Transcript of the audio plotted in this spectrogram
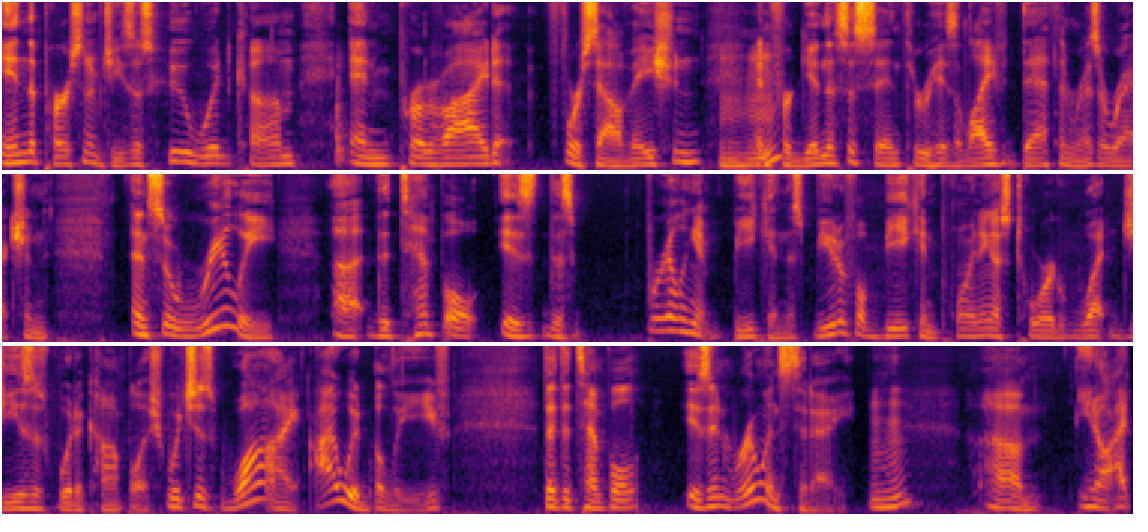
in the person of Jesus, who would come and provide for salvation and forgiveness of sin through His life, death, and resurrection. And so, really, uh, the temple is this brilliant beacon, this beautiful beacon pointing us toward what Jesus would accomplish, which is why I would believe that the temple is in ruins today. Mm-hmm. Um, you know, I,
